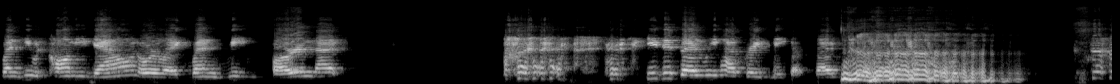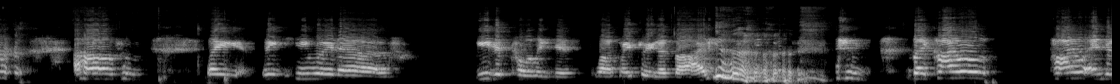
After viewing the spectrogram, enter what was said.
when he would calm me down or like when we are in that he just said we'd have great makeup sex. um, like, like he would, uh, he just totally just lost my train of thought. but Kyle, Kyle ended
